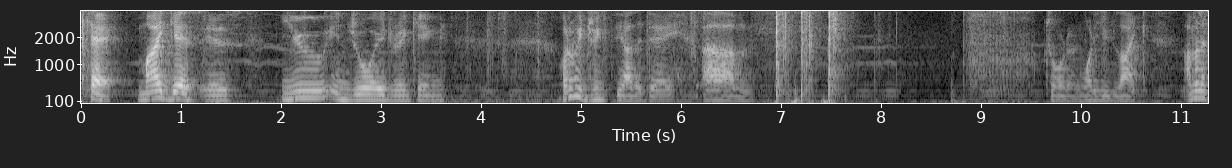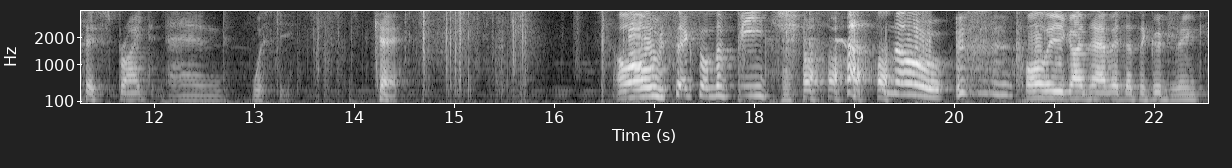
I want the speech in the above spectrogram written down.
Okay, my guess is you enjoy drinking. What did we drink the other day? Um, Jordan, what do you like? I'm gonna say Sprite and whiskey. Okay. Oh, sex on the beach. no. All of you guys have it. That's a good drink. You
